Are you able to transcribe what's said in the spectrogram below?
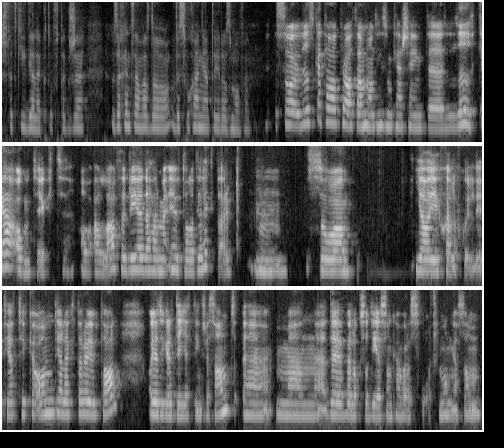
szwedzkich dialektów. Także zachęcam Was do wysłuchania tej rozmowy. Så vi ska ta och prata om någonting som kanske inte är lika omtyckt av alla, för det är det här med uttal och dialekter. Mm. Mm. Så jag är själv skyldig till att tycka om dialekter och uttal. Och jag tycker att det är jätteintressant. Eh, men det är väl också det som kan vara svårt för många som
